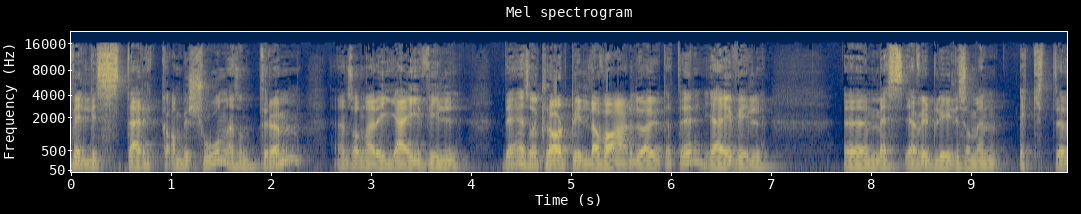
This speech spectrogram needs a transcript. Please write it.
veldig sterk ambisjon, en sånn drøm. En sånn derre 'jeg vil' det. Et sånn klart bilde av hva er det du er ute etter. Jeg vil, eh, mest, jeg vil bli liksom en ekte,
